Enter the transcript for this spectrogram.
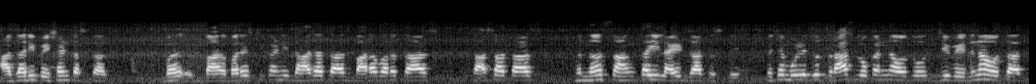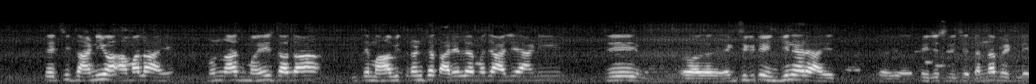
आजारी पेशंट असतात. ब बा बऱ्याच ठिकाणी दहा दहा तास बारा बारा तास सहा सहा तास न सांगता ही लाइट जात असते. त्याच्यामुळे जो त्रास लोकांना होतो जी वेदना होतात त्याची जाणीव आम्हाला आहे. म्हणून आज महेश दादा इथे महावितरणच्या कार्यालयामध्ये आले आणि जे एक्झिक्युटिव्ह इंजिनियर आहेत तेजश्रीचे त्यांना भेटले.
